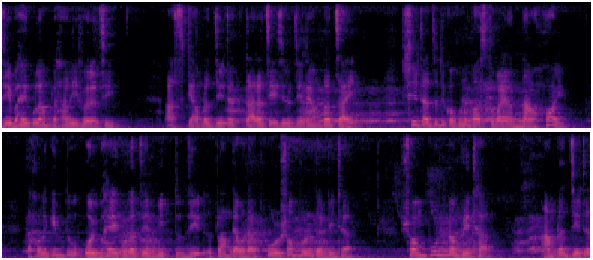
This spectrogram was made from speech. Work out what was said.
যে ভাইগুলো আমরা হারিয়ে ফেলেছি, আজকে আমরা যেটা তারা চেয়েছিল, যেটা আমরা চাই, সেটা যদি কখনো বাস্তবায়ন না হয়, তাহলে কিন্তু ওই ভাইগুলো যে মৃত্যু প্রাণ দেওয়াটা, পুরো সম্পূর্ণটা বৃথা, সম্পূর্ণ বৃথা। আমরা যেটা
